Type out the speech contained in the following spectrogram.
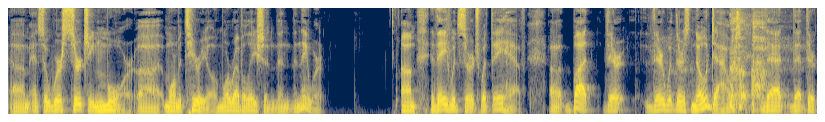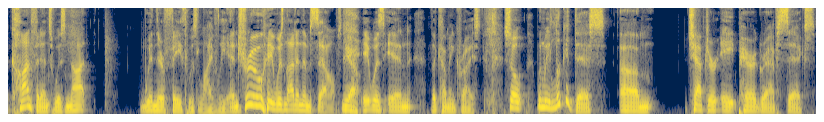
um, and so we're searching more, uh, more material, more revelation than than they were um, they would search what they have. Uh, but there, there would, there's no doubt that that their confidence was not when their faith was lively and true. It was not in themselves. Yeah. it was in the coming Christ. So when we look at this, um, chapter eight, paragraph six,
